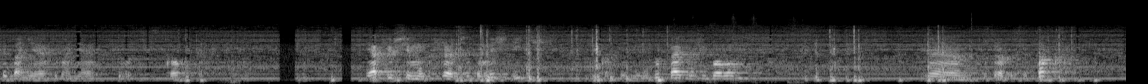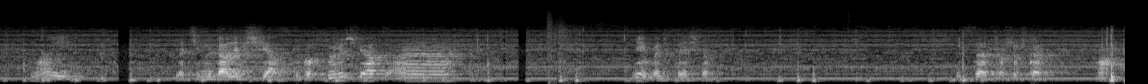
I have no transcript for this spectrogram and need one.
Chyba nie, chyba nie. Chyba wszystko. Jak już się mógł się domyślić, tylko sobie dupę grzybową. E, zrobię sobie tak. No i lecimy dalej w świat. Tylko który świat? Eee... Niech będzie ten świat. I chcę troszeczkę... No.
